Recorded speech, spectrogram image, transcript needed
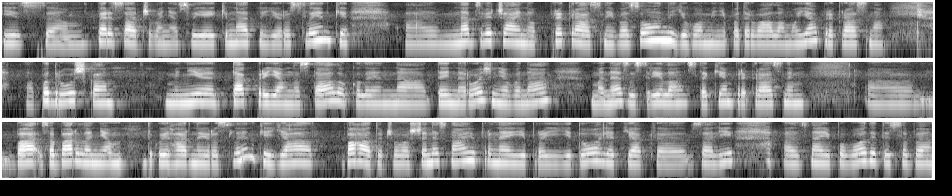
із ем, пересаджування своєї кімнатної рослинки. Е, Надзвичайно прекрасний вазон. Його мені подарувала моя прекрасна е, подружка. Мені так приємно стало, коли на день народження вона мене зустріла з таким прекрасним е, забарвленням такої гарної рослинки. Я багато чого ще не знаю про неї, про її догляд, як е, взагалі е, з нею поводити себе.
